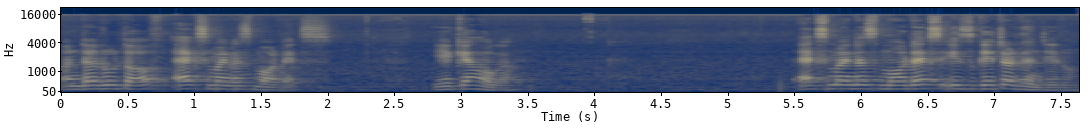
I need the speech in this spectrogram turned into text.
under root of x minus mod x ये क्या होगा? X minus mod x is greater than zero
